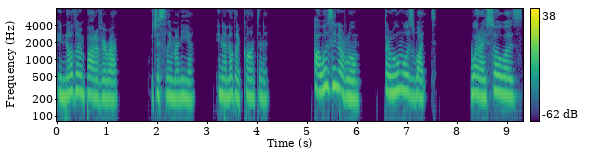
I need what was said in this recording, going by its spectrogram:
in northern part of Iraq, which is Slemania, in another continent. I was in a room. The room was white. What I saw was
